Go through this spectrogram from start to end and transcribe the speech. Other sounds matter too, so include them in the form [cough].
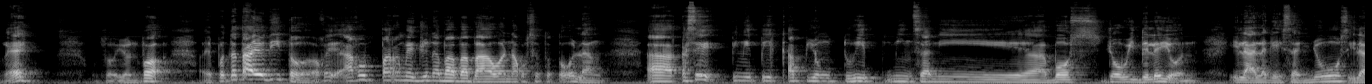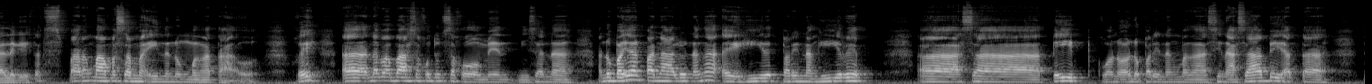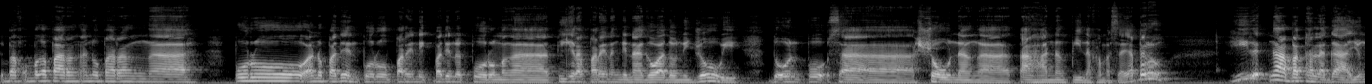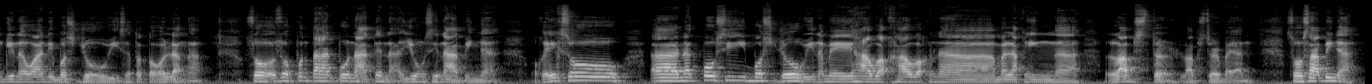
Okay? So, yun po. Okay, punta tayo dito. Okay, ako parang medyo nabababawan ako sa totoo lang. Ah, kasi pinipick up yung tweet minsan ni ah, boss Joey De Leon, ilalagay sa news, ilalagay, tapos parang mamasamain na nung mga tao. Okay? Ah, nababasa ko dun sa comment minsan na, ano ba yan, panalo na nga, eh, hirit pa rin ng hirit ah, sa tape, kung ano-ano pa rin ang mga sinasabi at ah, 'di ba kumbaga parang ano parang ah, puro ano pa din, puro parinig pa din at puro mga tira pa rin ang ginagawa daw ni Joey doon po sa show ng ah, tahan ng pinakamasaya. Pero hirit nga ba talaga yung ginawa ni Boss Joey sa totoo lang ah. So so puntahan po natin ah yung sinabi niya. Okay? So ah, nagpost si Boss Joey na may hawak-hawak na malaking ah, lobster. Lobster ba yan? So sabi niya,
